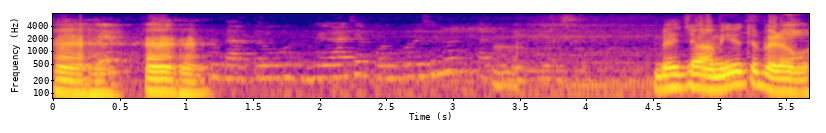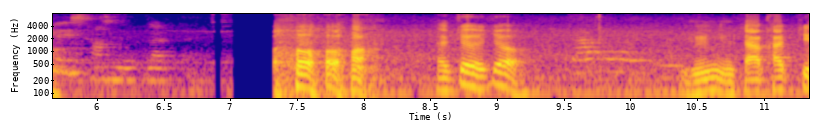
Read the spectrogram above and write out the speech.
হ্যাঁ হ্যাঁ হ্যাঁ হ্যাঁ। বেশ যাও আমিও তো বেরোবো। আচ্ছা আচ্ছা হুম চা খাচ্ছি।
